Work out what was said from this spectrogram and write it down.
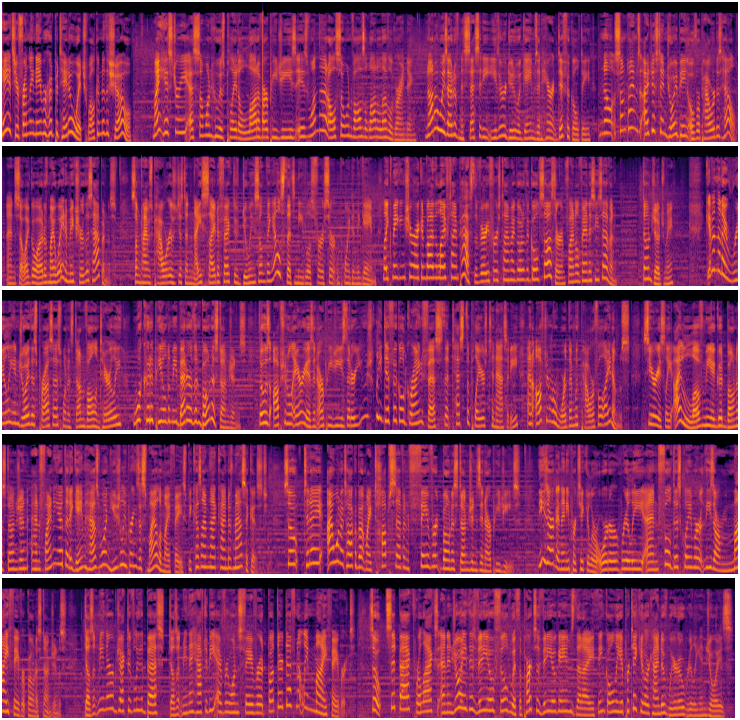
Hey, it's your friendly neighborhood potato witch. Welcome to the show. My history as someone who has played a lot of RPGs is one that also involves a lot of level grinding. Not always out of necessity either due to a game's inherent difficulty. No, sometimes I just enjoy being overpowered as hell, and so I go out of my way to make sure this happens. Sometimes power is just a nice side effect of doing something else that's needless for a certain point in the game, like making sure I can buy the lifetime pass the very first time I go to the Gold Saucer in Final Fantasy VII. Don't judge me. Given that I really enjoy this process when it's done voluntarily, what could appeal to me better than bonus dungeons? Those optional areas in RPGs that are usually difficult grind fests that test the player's tenacity and often reward them with powerful items. Seriously, I love me a good bonus dungeon, and finding out that a game has one usually brings a smile to my face because I'm that kind of masochist. So, today I want to talk about my top 7 favorite bonus dungeons in RPGs. These aren't in any particular order, really, and full disclaimer, these are my favorite bonus dungeons. Doesn't mean they're objectively the best, doesn't mean they have to be everyone's favorite, but they're definitely my favorite. So, sit back, relax, and enjoy this video filled with the parts of video games that I think only a particular kind of weirdo really enjoys.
